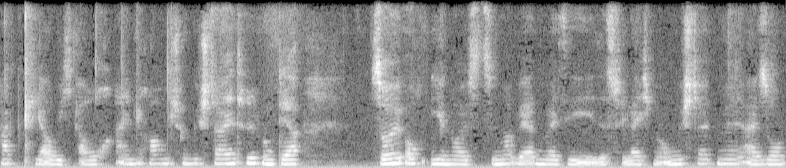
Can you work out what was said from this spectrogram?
hat, glaube ich, auch einen Raum schon gestaltet und der soll auch ihr neues Zimmer werden, weil sie das vielleicht mal umgestalten will. Also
